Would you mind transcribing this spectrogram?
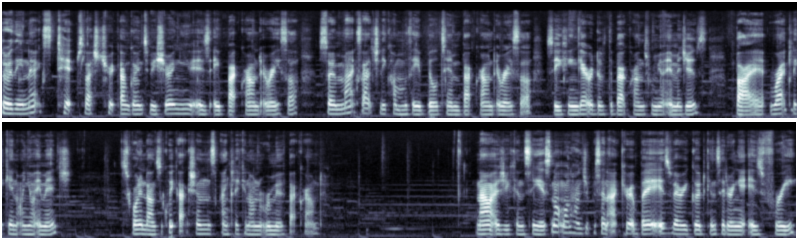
So the next tip slash trick I'm going to be showing you is a background eraser. So Macs actually come with a built-in background eraser so you can get rid of the backgrounds from your images by right clicking on your image, scrolling down to quick actions and clicking on remove background. Now as you can see it's not 100% accurate but it is very good considering it is free.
